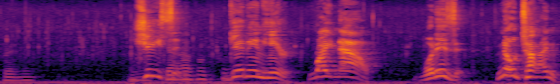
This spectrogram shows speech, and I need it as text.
friend. Jason, get in here right now. What is it? No time.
